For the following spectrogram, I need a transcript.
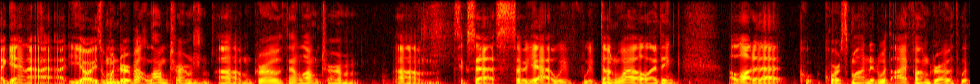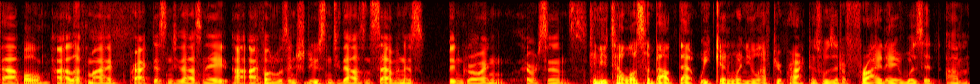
again, I, I, you always wonder about long term um, growth and long term um, success. So yeah, we've we've done well. I think a lot of that co- corresponded with iPhone growth with Apple. I left my practice in 2008. Uh, iPhone was introduced in 2007. Has been growing ever since. Can you tell us about that weekend when you left your practice? Was it a Friday? Was it? Um,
